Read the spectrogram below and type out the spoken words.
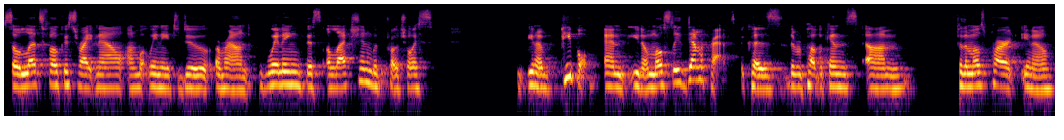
So let's focus right now on what we need to do around winning this election with pro choice you know people and you know mostly democrats because the republicans um, for the most part you know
